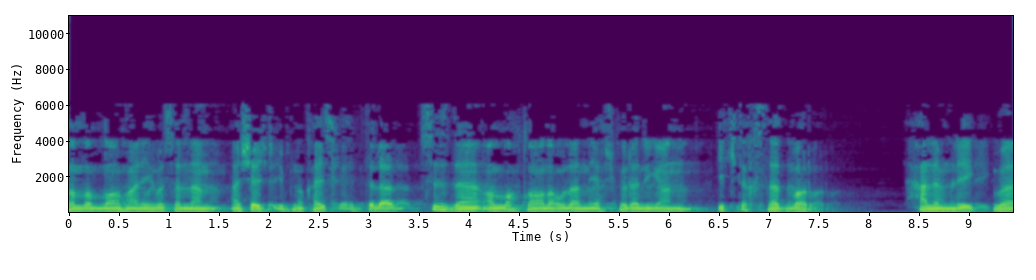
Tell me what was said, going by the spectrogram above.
sollallohu alayhi vasallam ashaj ibn qaysga aytdilar sizda alloh taolo ularni yaxshi ko'radigan ikkita xislat bor halimlik va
